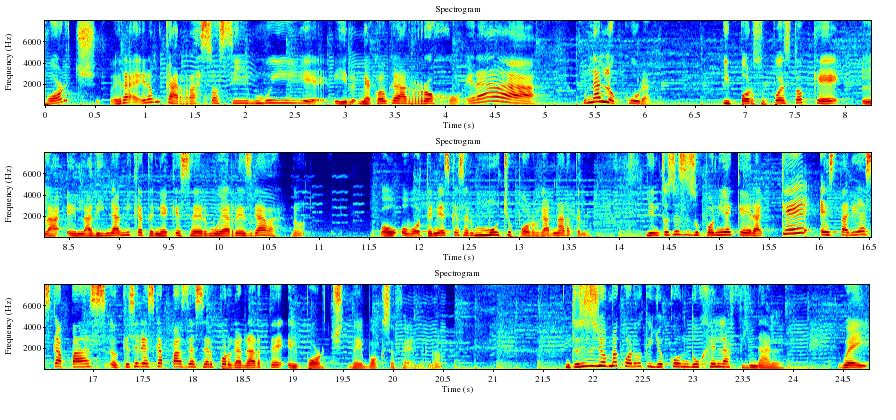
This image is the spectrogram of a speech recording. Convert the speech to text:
Porsche. Era, era un carrazo así muy... eh, y me acuerdo que era rojo. Era una locura. Y por supuesto que la, la dinámica tenía que ser muy arriesgada, ¿no? O, o tenías que hacer mucho por ganártelo. Y entonces se suponía que era, ¿qué estarías capaz, o qué serías capaz de hacer por ganarte el Porsche de Vox FM, ¿no? Entonces yo me acuerdo que yo conduje la final. Güey,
